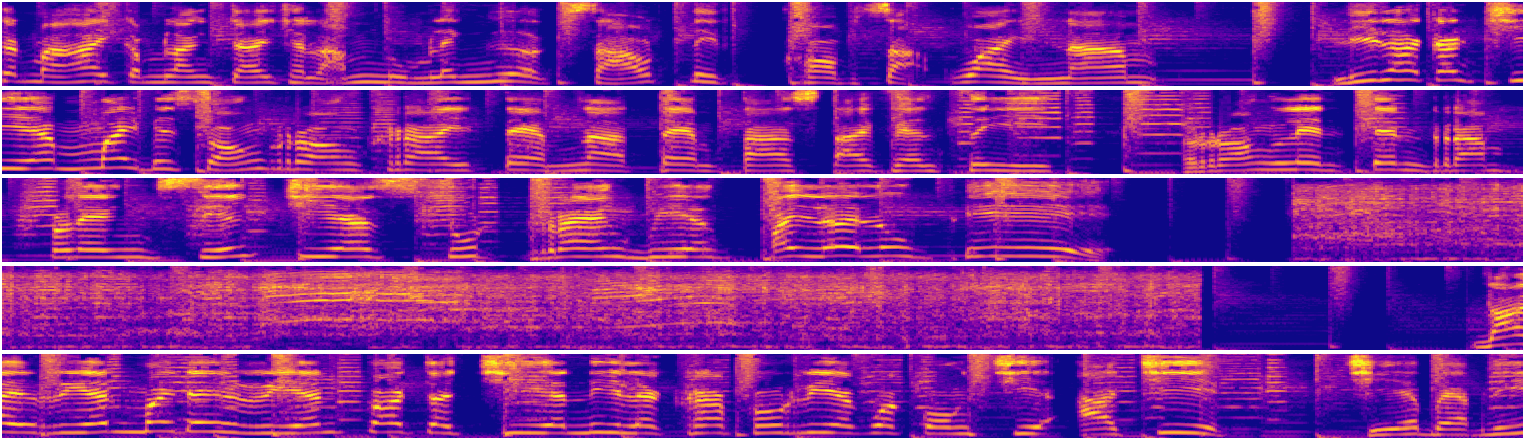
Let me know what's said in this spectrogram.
กันมาให้กำลังใจฉลามหนุ่มและเงือกสาวติดขอบสระว่ายน้ำลีลาการเชียร์ไม่เป็นสองรองใคร แต้มหน้าแต้มตาสไตล์แฟนซี ร้องเล่นเต้นรำเปล่งเสียงเชียร์สุดแรงเวียงไปเลยลูกพี่ ได้เหรียญไม่ได้เหรียญก็จะเชียร์นี่แหละครับเขาเรียกว่ากองเชียร์อาชีพ เชียร์แบบนี้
